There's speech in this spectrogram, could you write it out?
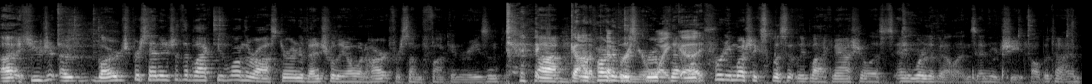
a huge, a large percentage of the black people on the roster, and eventually Owen Hart for some fucking reason, uh, were part of this group that guy. were pretty much explicitly black nationalists and were the villains and would cheat all the time.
